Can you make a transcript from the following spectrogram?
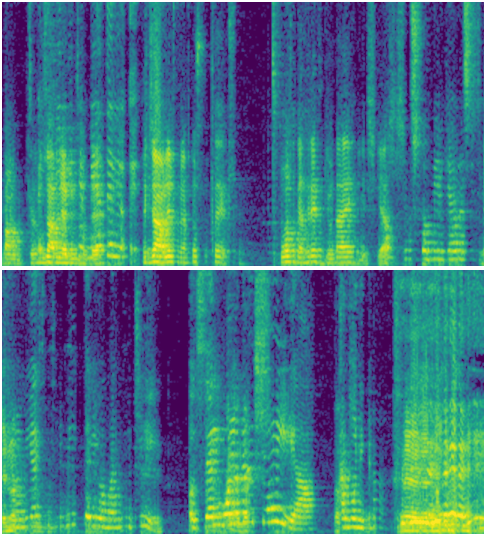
πάμε. Και δεν Έχει γίνει ξαναβλέπουμε και μια ποτέ. τελειω... ε, Δεν ξαναβλέπει τον εαυτό σου ποτέ έξω. Μόνο τον καθρέφτη και μετά έφυγε. Γεια Όχι, σα. να σου πω δύο και όλα. Η Ενώ- κοινωνία έχει γίνει τελειομανική. Ότι θέλουμε όλα να είναι Εντάξει. τέλεια. Αρμονικά. Ναι, ναι, ναι.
